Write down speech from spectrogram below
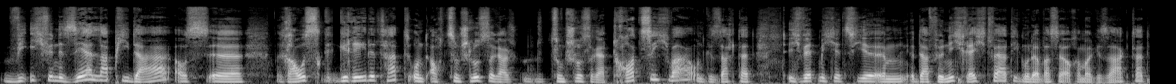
wie ich finde, sehr lapidar aus äh, rausgeredet hat und auch zum Schluss sogar zum Schluss sogar trotzig war und gesagt hat, ich werde mich jetzt hier ähm, dafür nicht rechtfertigen oder was er auch immer gesagt hat.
